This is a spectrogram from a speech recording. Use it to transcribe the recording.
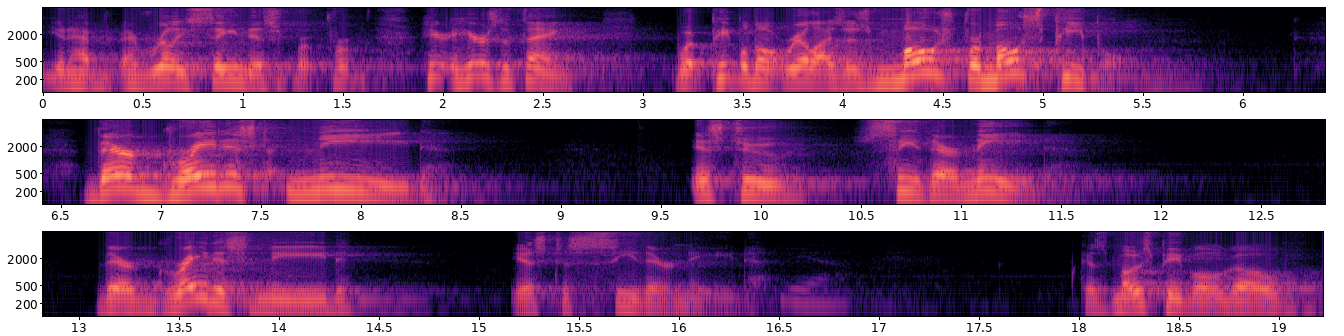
you know, have, have really seen this. For, for, here, here's the thing what people don't realize is most, for most people, their greatest need is to see their need. Their greatest need is to see their need. Because most people go,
